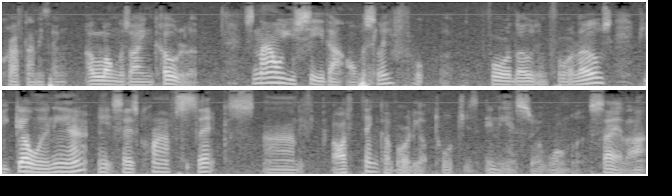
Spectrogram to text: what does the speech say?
craft anything, as long as I encoded it. So now you see that, obviously, four of those and four of those. If you go in here, it says craft six, and if I think I've already got torches in here, so it won't say that.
